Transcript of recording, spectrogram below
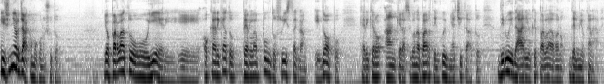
Il signor Giacomo conosciuto. Gli ho parlato ieri e ho caricato per l'appunto su Instagram e dopo caricherò anche la seconda parte in cui mi ha citato di lui e Dario che parlavano del mio canale.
